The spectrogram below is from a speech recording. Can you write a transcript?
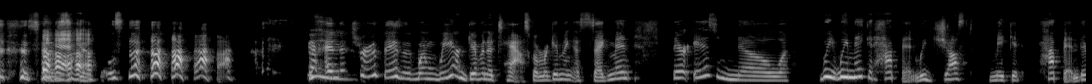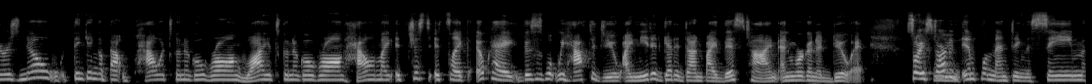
set of skills. and the truth is, is when we are given a task, when we're giving a segment, there is no we, we make it happen. We just make it happen. There is no thinking about how it's going to go wrong, why it's going to go wrong, how am I? It's just, it's like, okay, this is what we have to do. I need to get it done by this time and we're going to do it. So I started mm. implementing the same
